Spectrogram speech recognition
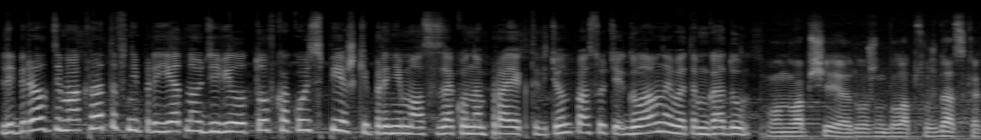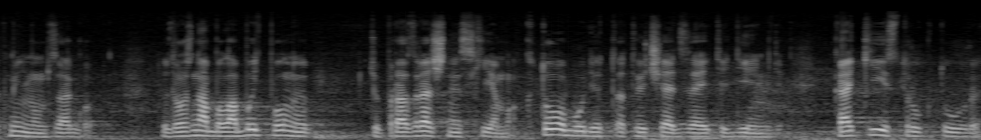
Либерал-демократов неприятно удивило то, в какой спешке принимался законопроект, ведь он, по сути, главный в этом году. Он вообще должен был обсуждаться как минимум за год. То есть должна была быть полностью прозрачная схема. Кто будет отвечать за эти деньги, какие структуры,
